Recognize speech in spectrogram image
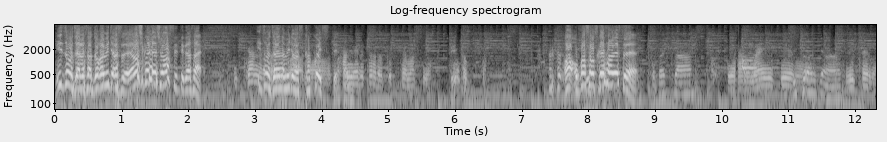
いつもジャルさん動画見てます。よろしくお願いしますって言ってください。いつもジャルさん見てますかっこいいっすってチャンネル登録してますよ。あ、おっぱさんお疲れ様です。小林さん、いや、毎日いつも見てます。YouTuber で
